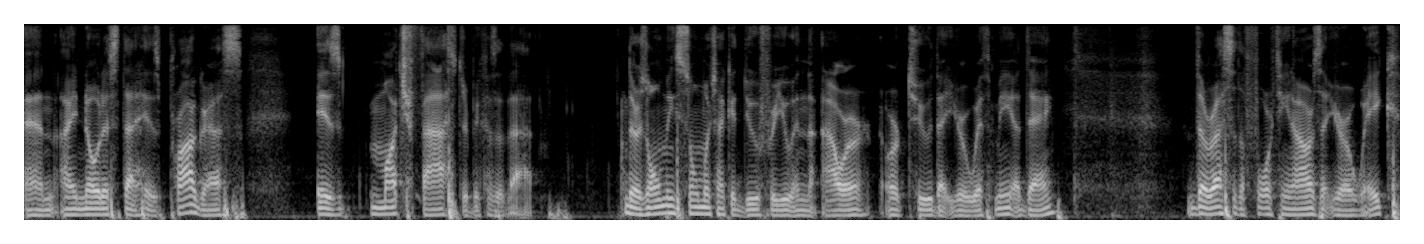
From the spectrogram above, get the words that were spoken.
And I noticed that his progress is much faster because of that there's only so much I could do for you in the hour or two that you're with me a day. The rest of the 14 hours that you're awake,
